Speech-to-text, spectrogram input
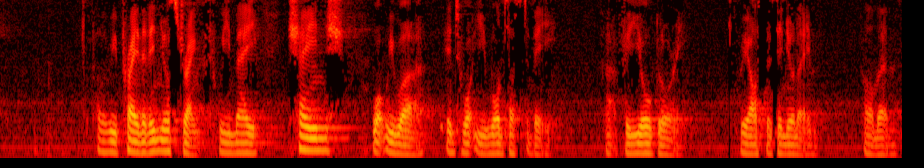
Father, we pray that in your strength we may change what we were into what you want us to be uh, for your glory. We ask this in your name. Amen.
